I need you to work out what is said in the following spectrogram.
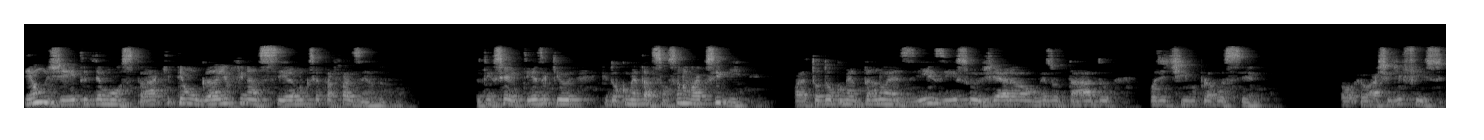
Tem um jeito de demonstrar que tem um ganho financeiro no que você está fazendo. Eu tenho certeza que, que documentação você não vai conseguir. Eu estou documentando o ESIS e isso gera um resultado positivo para você. Eu, eu acho difícil.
